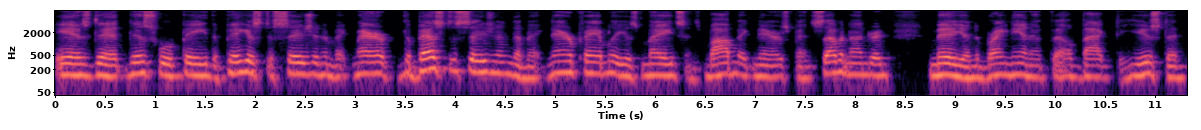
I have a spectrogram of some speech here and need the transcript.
is that this will be the biggest decision in McNair, the best decision the McNair family has made since Bob McNair spent 700 million to bring the NFL back to Houston.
